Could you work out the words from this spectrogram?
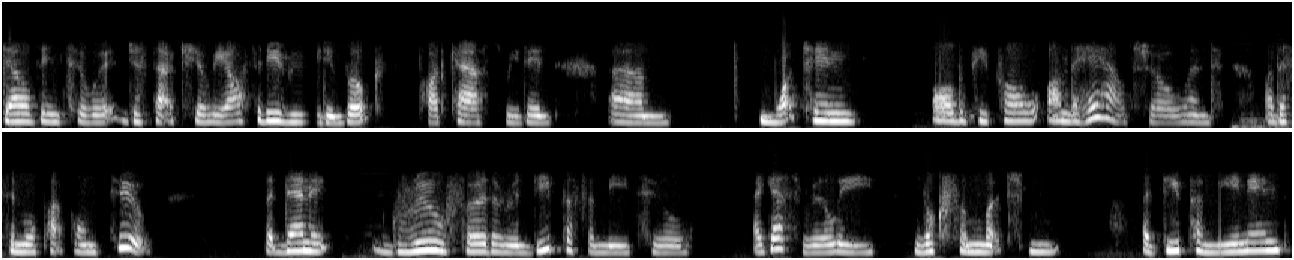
delved into it just out of curiosity, reading books, podcasts, reading, um, watching all the people on the Hay House show and other similar platforms too. But then it grew further and deeper for me to, I guess, really look for much a deeper meaning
